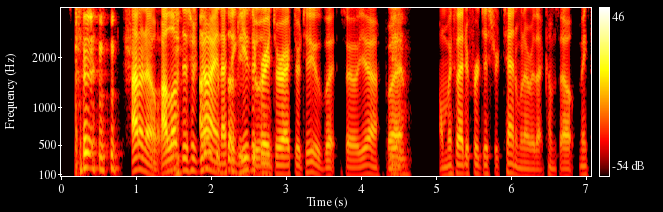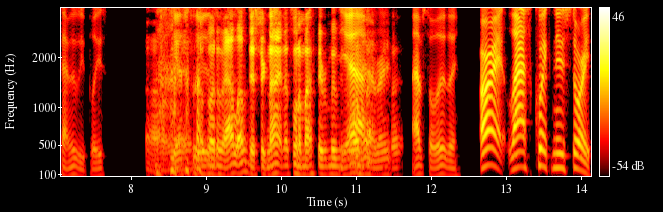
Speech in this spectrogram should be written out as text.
I don't know. I love District I like the Nine. I, stuff think he's he's, a great director too. But so yeah, but Yeah. I'm excited for District Ten whenever that comes out. Make that movie, please. Oh, Yes, man. I, was about to please. say, I love District Nine. That's one of my favorite movies. of all Yeah. time, Yeah, right. but- Absolutely. All right, last quick news story.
